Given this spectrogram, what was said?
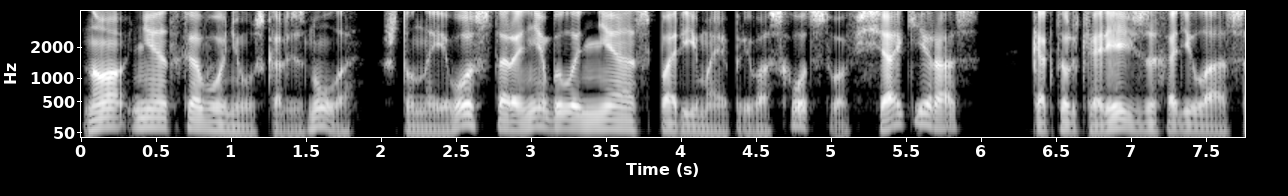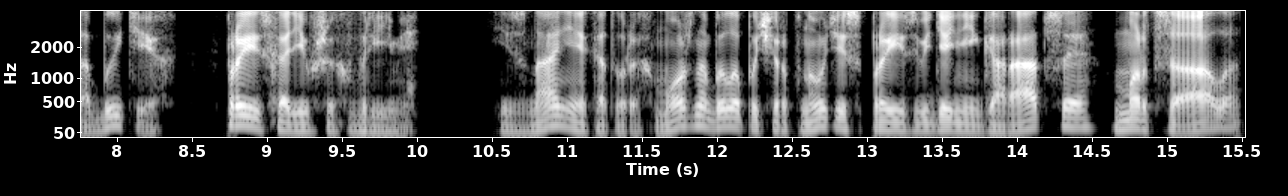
Но ни от кого не ускользнуло, что на его стороне было неоспоримое превосходство всякий раз, как только речь заходила о событиях, происходивших в Риме, и знания которых можно было почерпнуть из произведений Горация, Марциала,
